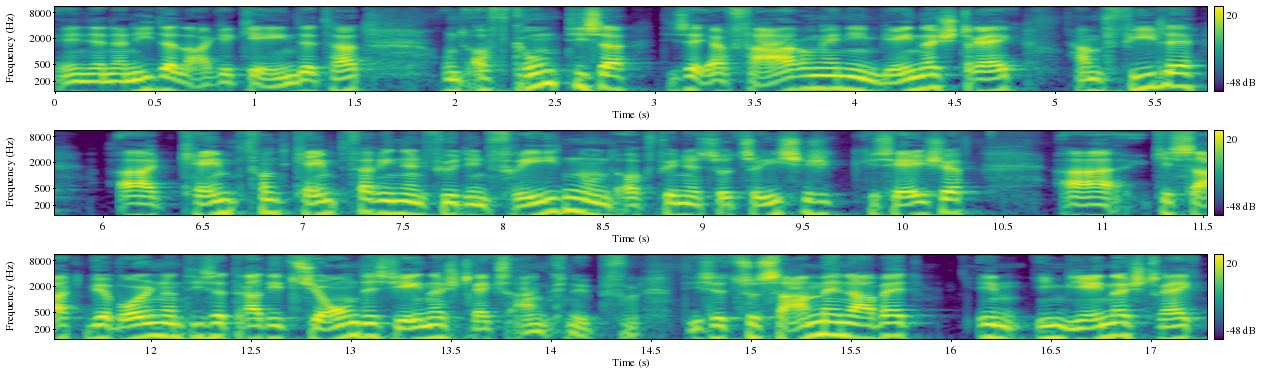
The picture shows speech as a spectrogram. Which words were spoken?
in einer Niederlage geendet hat. Und aufgrund dieser, dieser Erfahrungen im Jännerstreik haben viele äh, Kämpfer und Kämpferinnen für den Frieden und auch für eine sozialistische Gesellschaft äh, gesagt, wir wollen an dieser Tradition des Jännerstreiks anknüpfen. Diese Zusammenarbeit im, im Jännerstreik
